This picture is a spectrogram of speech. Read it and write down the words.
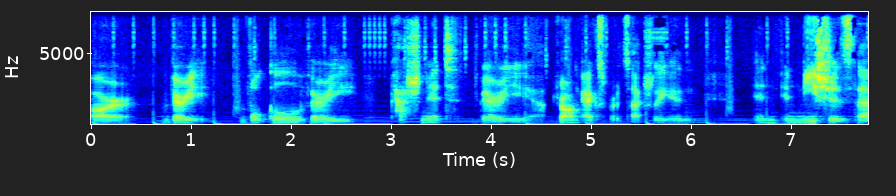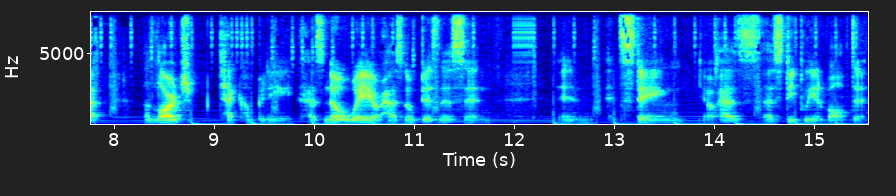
are very vocal, very passionate, very uh, strong experts actually in, in in niches that a large tech company has no way or has no business in in, in staying you know as as deeply involved in.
